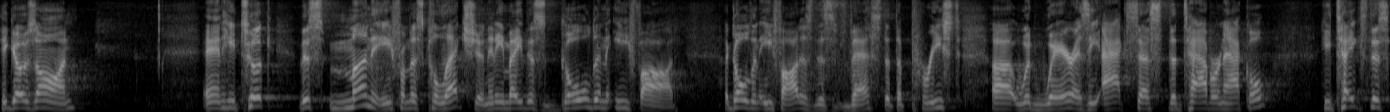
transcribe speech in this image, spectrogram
He goes on and he took this money from this collection and he made this golden ephod. A golden ephod is this vest that the priest uh, would wear as he accessed the tabernacle. He takes this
